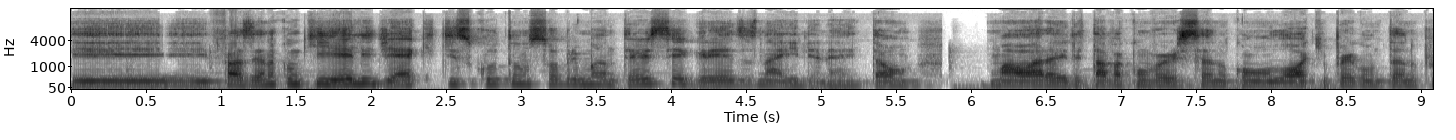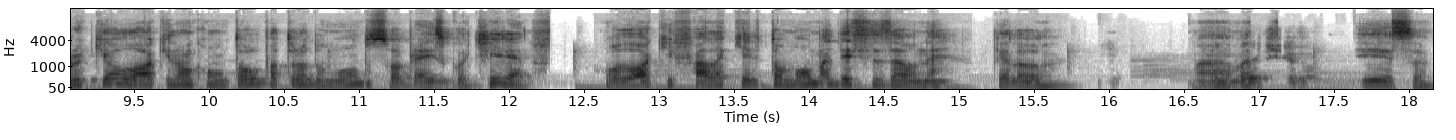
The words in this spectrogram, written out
E fazendo com que ele e Jack discutam sobre manter segredos na ilha, né? Então, uma hora ele estava conversando com o Loki, perguntando por que o Loki não contou para todo mundo sobre a escotilha. O Loki fala que ele tomou uma decisão, né? Pelo. Uma, Pelo coletivo. Uma... Isso.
